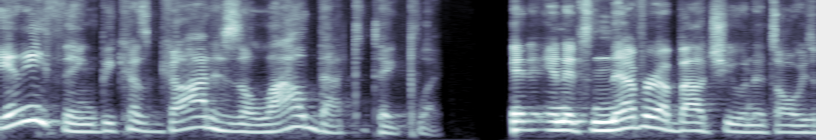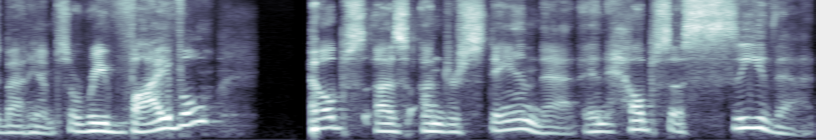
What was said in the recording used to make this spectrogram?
anything because God has allowed that to take place. And, and it's never about you and it's always about him. So revival helps us understand that and helps us see that.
